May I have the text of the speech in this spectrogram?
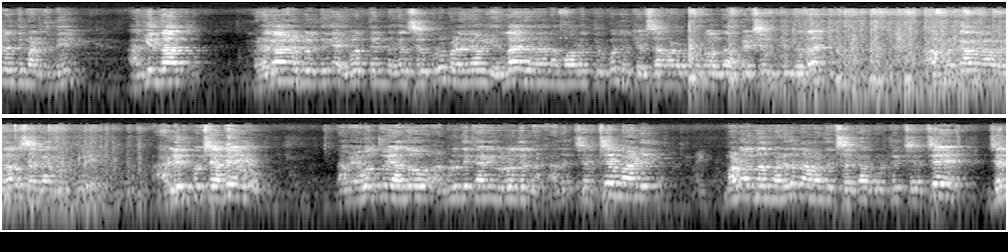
ವಿನಂತಿ ಮಾಡ್ತೀನಿ. ಆಗಿಂದ. ಬೆಳಗಾವಿ ಅಭಿವೃದ್ಧಿಗೆ ಐವತ್ತೆಂಟು ನಗರ ಸೇವಕರು ಬೆಳಗಾವಿ ಎಲ್ಲ ಜನ ನಮ್ಮ ತಿಳ್ಕೊಂಡು ನೀವು ಕೆಲಸ ಮಾಡಬೇಕು ಒಂದು ಅಪೇಕ್ಷೆ ನಿಂತಿದ್ದದ ಆ ಪ್ರಕಾರ ನಾವೆಲ್ಲರೂ ಸಹಕಾರ ಕೊಡ್ತೀವಿ. ಆಡಳಿತ ಪಕ್ಷ ಅದೇ ನಾವು ಯಾವತ್ತೂ ಯಾವುದೋ ಅಭಿವೃದ್ಧಿ ಕಾರ್ಯ ಇರೋದಿಲ್ಲ ಅದಕ್ಕೆ ಚರ್ಚೆ ಮಾಡಿ ಮಾಡುವಂಥದ್ದು ಮಾಡಿದ್ರೆ ನಾವು ಅದಕ್ಕೆ ಸಹಕಾರ ಕೊಡ್ತೀವಿ. ಚರ್ಚೆ ಜನ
